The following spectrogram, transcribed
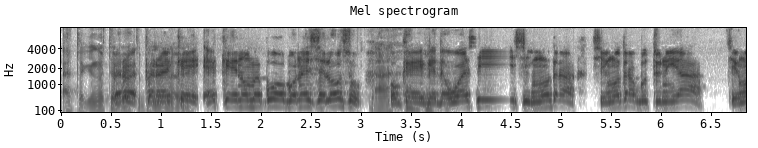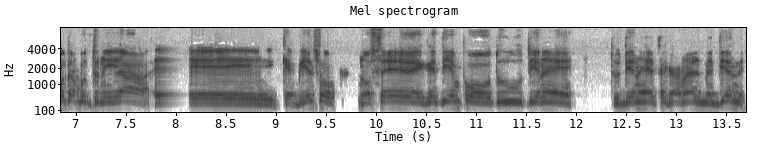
hasta que no esté Pero, pero es, que, es que no me puedo poner celoso ah. porque que te voy a decir sin otra, sin otra oportunidad si en otra oportunidad eh, eh, que pienso, no sé qué tiempo tú tienes tú tienes este canal, ¿me entiendes?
